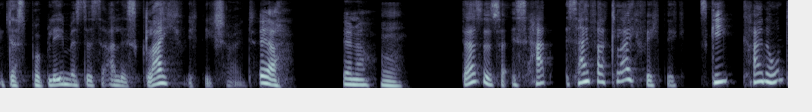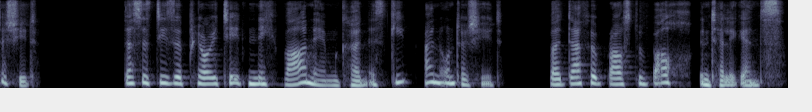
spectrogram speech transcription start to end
Das Problem ist, dass alles gleich wichtig scheint. ja, genau. Das ist, es hat, ist einfach gleich wichtig. Es gibt keinen Unterschied. Dass es diese Prioritäten nicht wahrnehmen können. Es gibt keinen Unterschied. Weil dafür brauchst du Bauchintelligenz.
